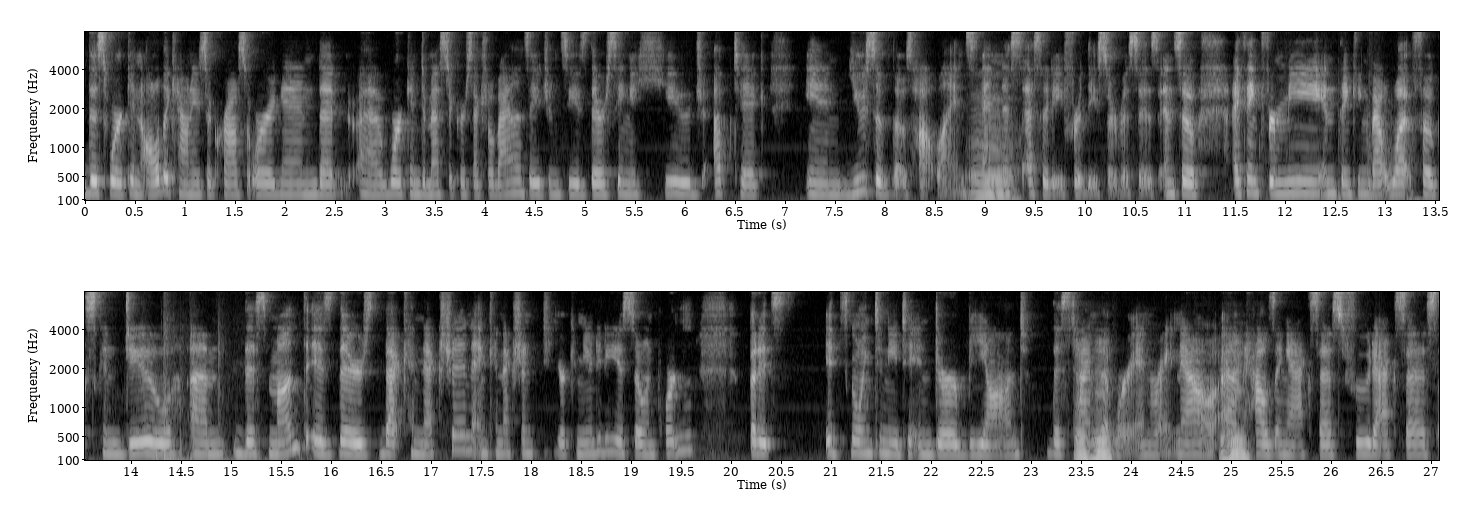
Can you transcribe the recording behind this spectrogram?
this work in all the counties across Oregon that uh, work in domestic or sexual violence agencies, they're seeing a huge uptick in use of those hotlines mm. and necessity for these services. And so I think for me, in thinking about what folks can do um, this month, is there's that connection and connection to your community is so important, but it's it's going to need to endure beyond this time mm-hmm. that we're in right now. Um, mm-hmm. Um, housing access, food access,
